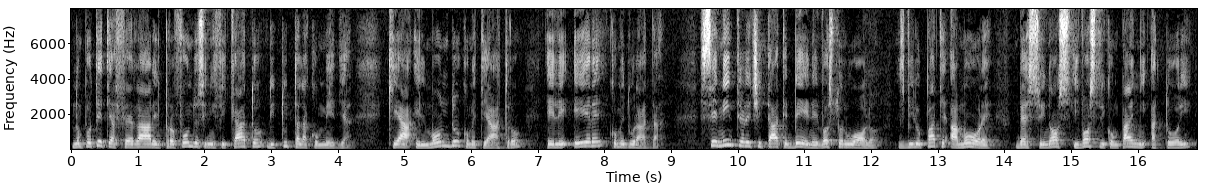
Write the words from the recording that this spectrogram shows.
non potete afferrare il profondo significato di tutta la commedia, che ha il mondo come teatro e le ere come durata. Se mentre recitate bene il vostro ruolo, sviluppate amore verso i, nostri, i vostri compagni attori,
